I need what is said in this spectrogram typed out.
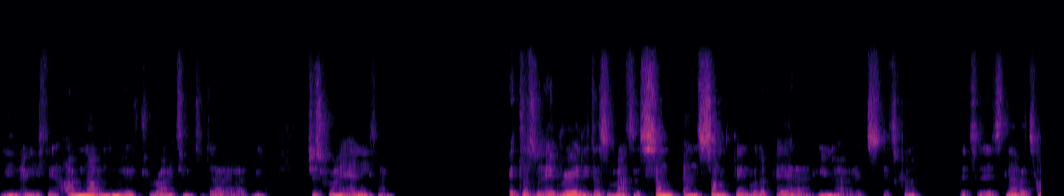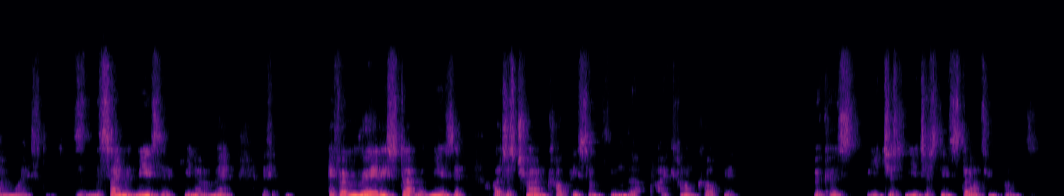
you know you think I'm not in the mood for writing today, you know, just write anything. It doesn't. It really doesn't matter. Some and something will appear. You know, it's it's kind of it's it's never time wasted. It's the same with music. You know what I mean? If if I'm really stuck with music, I'll just try and copy something that I can't copy, because you just you just need starting points.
